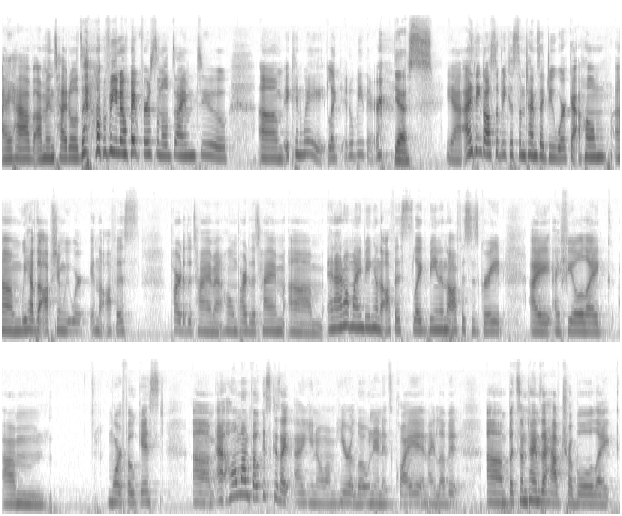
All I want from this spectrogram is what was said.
i have i'm entitled to have you know my personal time too um it can wait like it'll be there yes. yeah, I think also because sometimes I do work at home. Um, we have the option we work in the office part of the time, at home part of the time, um, and I don't mind being in the office. Like being in the office is great. I I feel like um, more focused. Um, at home, I'm focused because I, I, you know, I'm here alone and it's quiet and I love it. Um, but sometimes I have trouble like.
